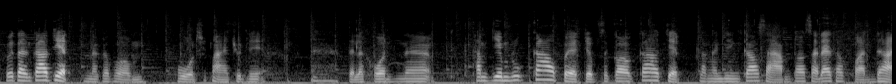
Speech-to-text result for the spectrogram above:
เพื่อตัน 97 นะครับผมโหดชิบหายชุดนี้ แต่ละคนนะฮะทำเกมลุก 98 จบสกอร์ 97 พลังงานยิง 93ทอซ้ายได้ทอขวาได้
